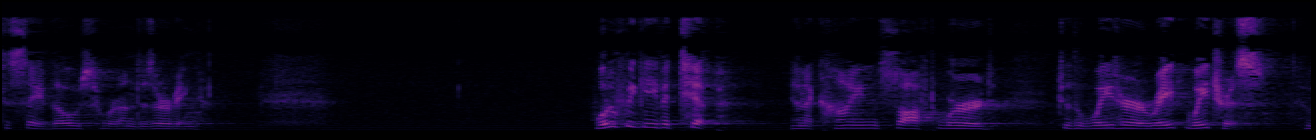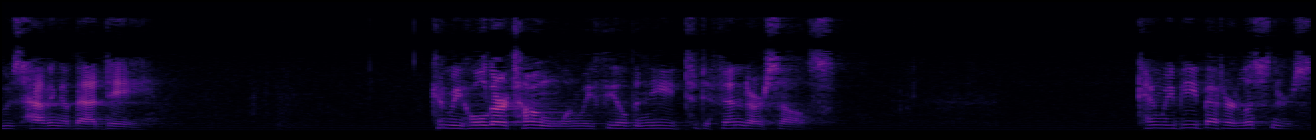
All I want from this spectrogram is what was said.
to save those who were undeserving. What if we gave a tip and a kind, soft word to the waiter or waitress who's having a bad day? Can we hold our tongue when we feel the need to defend ourselves? Can we be better listeners?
